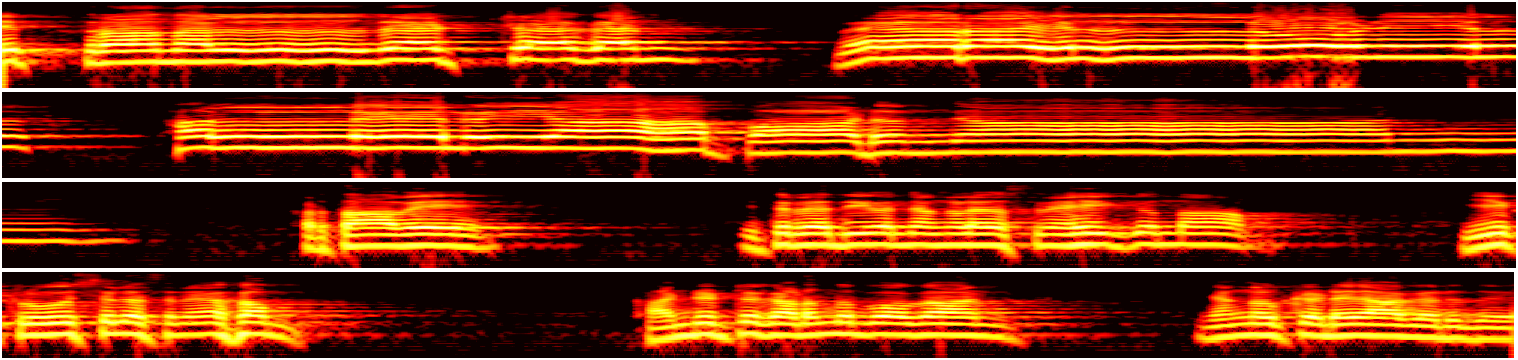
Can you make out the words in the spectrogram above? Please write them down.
ഇത്ര നൽ രക്ഷകൻ വേറയിൽ ഒഴിയിൽ പാടും ഞാൻ. കർത്താവേ ഇത്രയധികം ഞങ്ങളെ സ്നേഹിക്കുന്ന ഈ ക്രൂശിലെ സ്നേഹം കണ്ടിട്ട് കടന്നു പോകാൻ ഞങ്ങൾക്കിടയാകരുത്.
